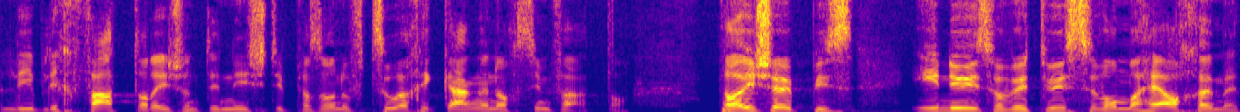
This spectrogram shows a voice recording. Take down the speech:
liebliche Vater ist. Und dann ist die Person auf die Suche gegangen nach seinem Vater. Da ist etwas in uns, wo wir wissen, wo wir herkommen.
